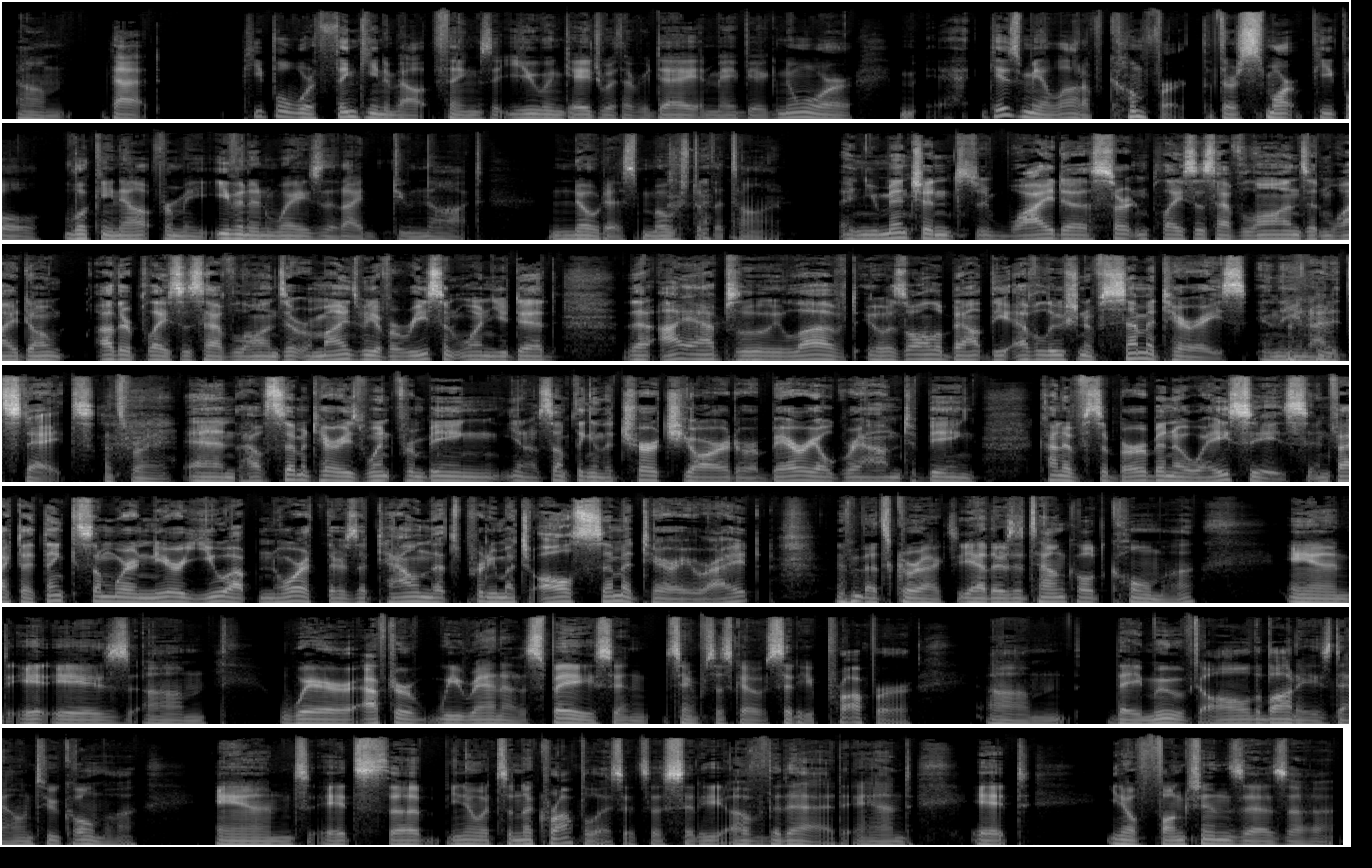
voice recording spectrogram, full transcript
um, that people were thinking about things that you engage with every day and maybe ignore gives me a lot of comfort that there's smart people looking out for me even in ways that I do not notice most of the time. And you mentioned why do certain places have lawns and why don't other places have lawns? It reminds me of a recent one you did that I absolutely loved. It was all about the evolution of cemeteries in the United States. That's right. And how cemeteries went from being, you know, something in the churchyard or a burial ground to being kind of suburban oases. In fact, I think somewhere near you up north, there's a town that's pretty much all cemetery, right? that's correct. Yeah, there's a town called Colma and it is um, where after we ran out of space in San Francisco City proper, um, they moved all the bodies down to Colma, and it's the you know it's a necropolis. It's a city of the dead, and it you know functions as a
